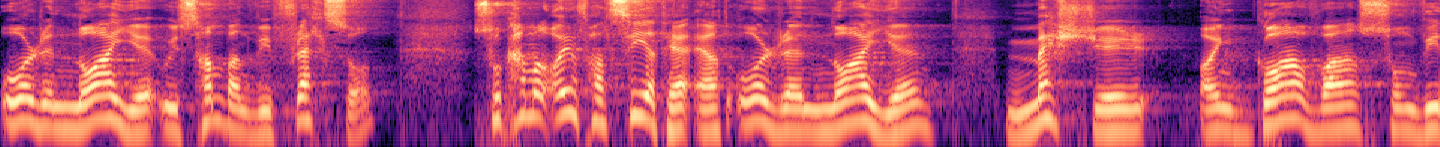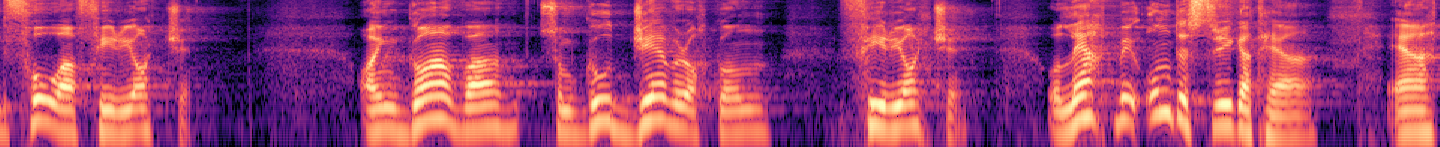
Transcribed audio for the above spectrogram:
året nøye og i samband vi frelse, så kan man øyenfall si at det er at året nøye merker en gava som vi får for i ein En gava som god gjever okkon for i. Og let meg understryka til at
